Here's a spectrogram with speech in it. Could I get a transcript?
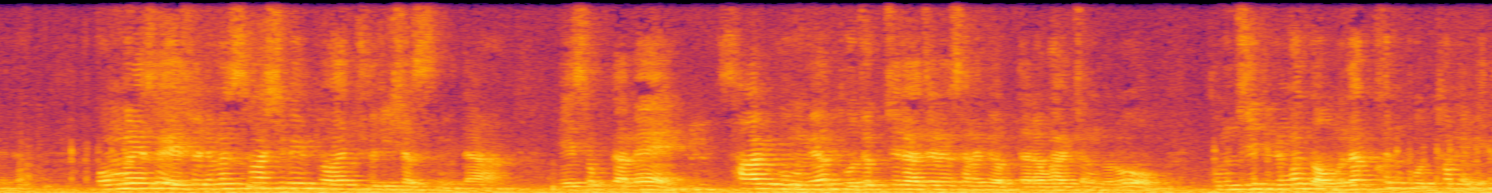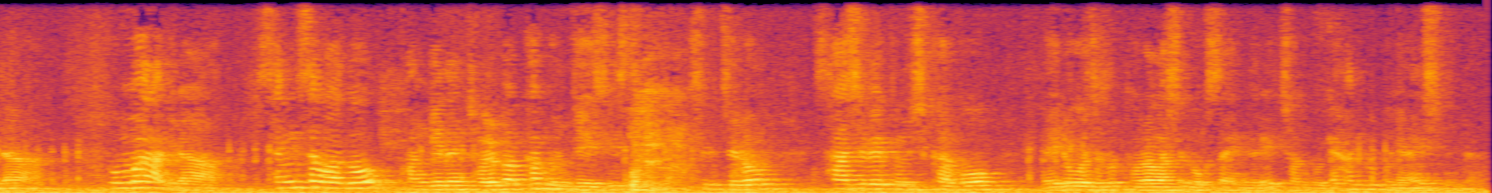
본문에서 예수님은 40일 동안 줄이셨습니다. 예속담에 사흘 굶으면 도적질 하자는 사람이 없다라고 할 정도로 굶주리는 건 너무나 큰 고통입니다. 뿐만 아니라 생사와도 관계된 절박한 문제일 수 있습니다. 실제로 40일 금식하고 내려오셔서 돌아가신 목사님들이 전국에 한두 분이 아니십니다.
